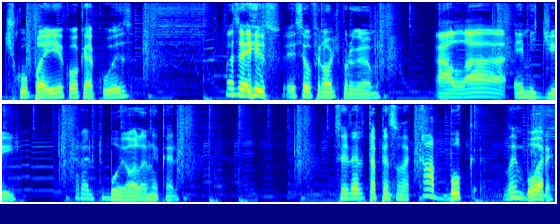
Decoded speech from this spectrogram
Desculpa aí qualquer coisa. Mas é isso. Esse é o final de programa. Alá MJ. Caralho, que boiola, né, cara? Você deve estar tá pensando, cala a boca, vai embora.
